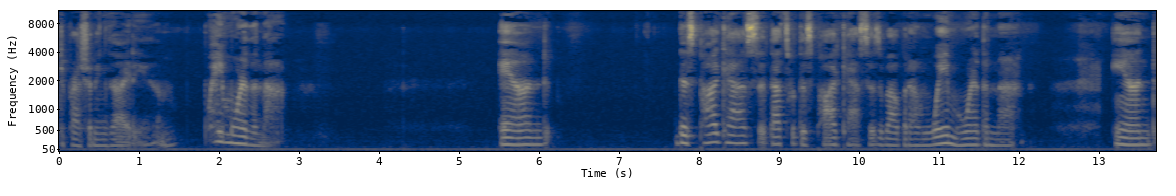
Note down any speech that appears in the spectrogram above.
depression, anxiety. I'm way more than that. And this podcast, that's what this podcast is about, but I'm way more than that. And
